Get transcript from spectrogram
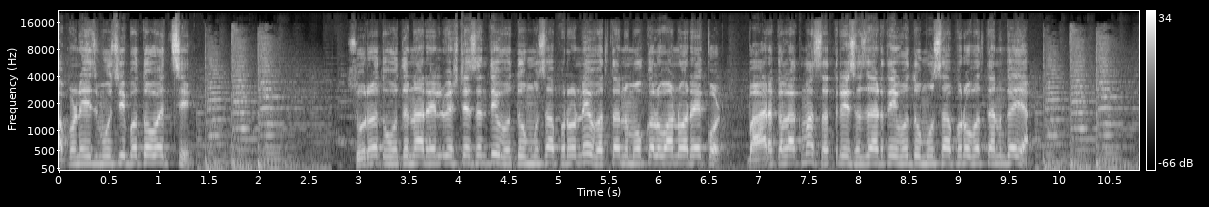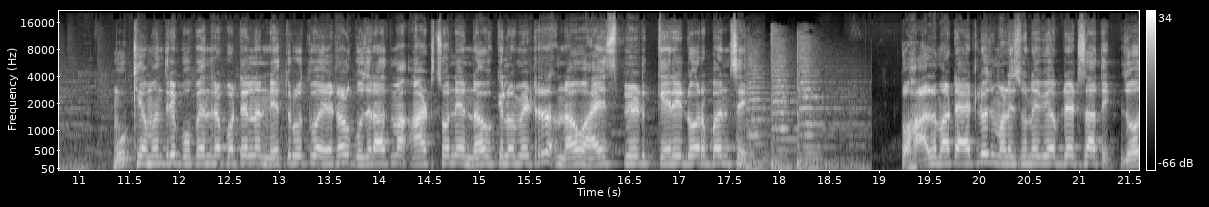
આપણે જ મુસીબતો વચ્ચે સુરત ઉધના રેલવે સ્ટેશનથી વધુ મુસાફરોને વતન મોકલવાનો રેકોર્ડ. બાર કલાકમાં સત્રીસ હજારથી વધુ મુસાફરો વતન ગયા. મુખ્યમંત્રી ભૂપેન્દ્ર પટેલના નેતૃત્વ હેઠળ ગુજરાતમાં આઠસો ને નવ કિલોમીટર નવ હાઈ સ્પીડ કેરિડોર બનશે. તો હાલ માટે આટલું જ. મળીશું નવી અપડેટ સાથે. જો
